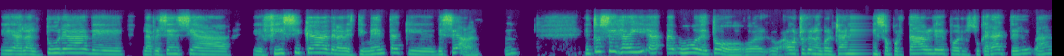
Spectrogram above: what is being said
eh, a la altura de la presencia eh, física, de la vestimenta que deseaban. Entonces ahí ah, ah, hubo de todo, otros que la encontraban insoportable por su carácter. ¿ah?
